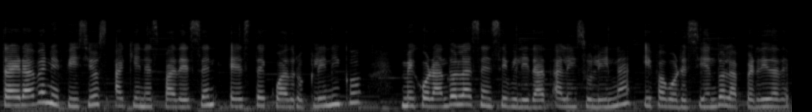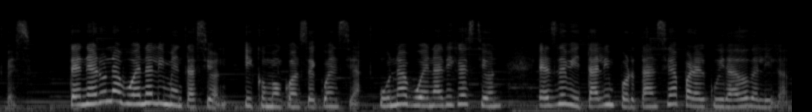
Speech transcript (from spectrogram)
traerá beneficios a quienes padecen este cuadro clínico, mejorando la sensibilidad a la insulina y favoreciendo la pérdida de peso. Tener una buena alimentación y como consecuencia una buena digestión es de vital importancia para el cuidado del hígado.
